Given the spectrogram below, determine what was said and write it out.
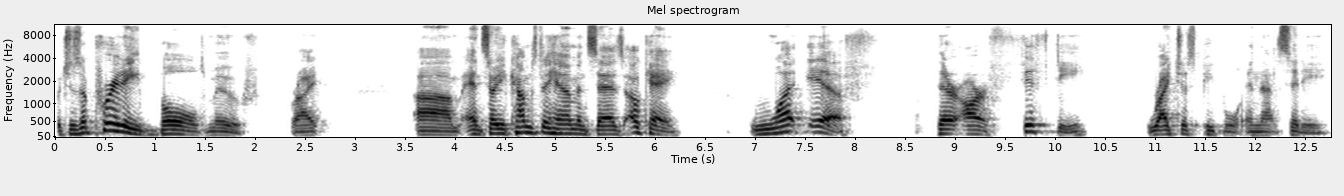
which is a pretty bold move, right? Um, and so he comes to him and says, Okay, what if there are 50 righteous people in that city,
